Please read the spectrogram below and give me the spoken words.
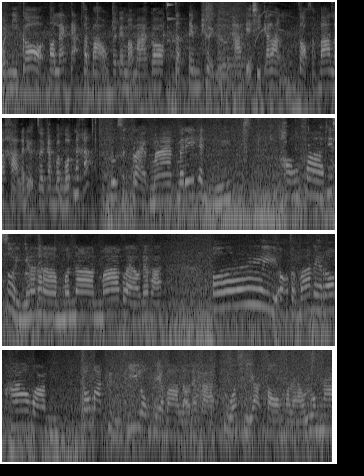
วันนี้ก็ตอนแรกกะจะเบาไปไปมาๆก็จัดเต็มเฉยเลยค่ะ เดี๋ยวชีกำลังจออกจากบ้านแล้วค่ะ แล้วเดี๋ยวเจอกันบนรถนะคะ รู้สึกแปลกมากไม่ได้เห็นท้องฟ้าที่สวยงามมานานมากแล้วนะคะเอ้ย ออกจากบ้านในรอบ 5 วัน ก็มาถึงที่โรงพยาบาลแล้วนะคะคือว่าชีอะจองมาแล้วล่วงหน้า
